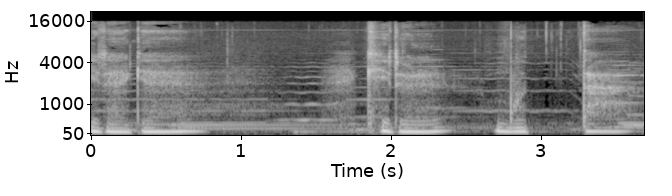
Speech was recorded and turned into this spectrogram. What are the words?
길에게 길을 묻다.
